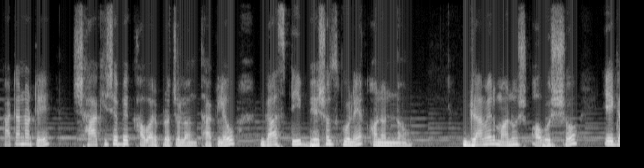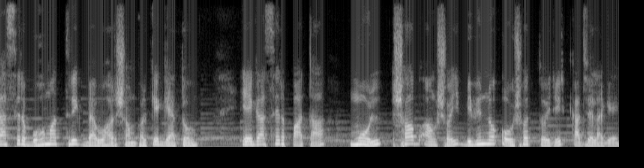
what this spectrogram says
কাটানটে শাক হিসেবে খাওয়ার প্রচলন থাকলেও গাছটি ভেষজ গুণে অনন্য। গ্রামের মানুষ অবশ্য এ গাছের বহুমাত্রিক ব্যবহার সম্পর্কে জ্ঞাত। এ গাছের পাতা, মূল সব অংশই বিভিন্ন ঔষধ তৈরির কাজে লাগে।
